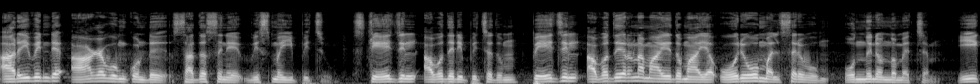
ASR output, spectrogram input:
അറിവിന്റെ ആഴവും കൊണ്ട് സദസ്സിനെ വിസ്മയിപ്പിച്ചു. സ്റ്റേജിൽ അവതരിപ്പിച്ചതും പേജിൽ അവതീർണമായതുമായ ഓരോ മത്സരവും ഒന്നിനൊന്നു മെച്ചം. ഈ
